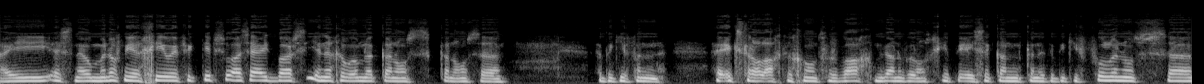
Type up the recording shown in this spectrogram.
Hy is nou min of meer geo-effektief so as hy uitbars enige oomblik kan ons kan ons 'n uh, 'n bietjie van 'n ekstra agtergrond verwag. Met ander woorde ons GPS se kan kan dit 'n bietjie voel en ons uh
